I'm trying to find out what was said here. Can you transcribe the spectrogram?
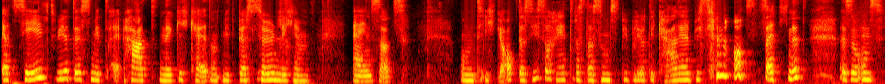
Erzählt wird es mit Hartnäckigkeit und mit persönlichem Einsatz. Und ich glaube, das ist auch etwas, das uns Bibliothekare ein bisschen auszeichnet. Also uns,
